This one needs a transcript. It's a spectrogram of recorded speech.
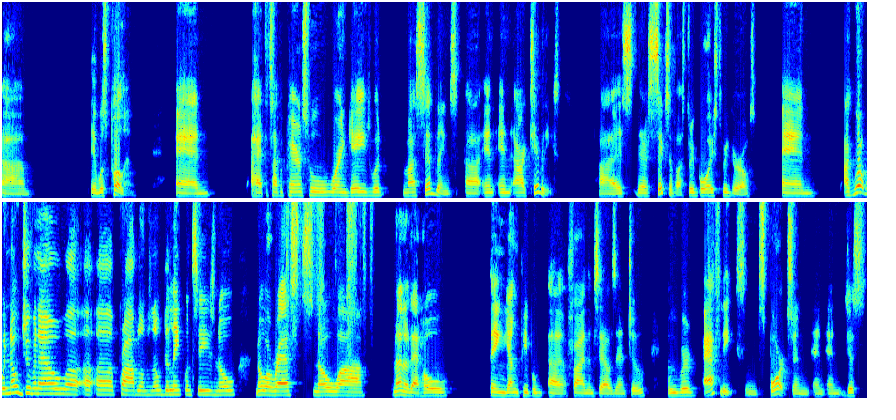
um, it was pulling, and I had the type of parents who were engaged with my siblings uh, in in our activities. Uh, it's there's six of us, three boys, three girls, and I grew up with no juvenile uh, uh, uh, problems, no delinquencies, no no arrests, no uh, none of that whole thing young people uh, find themselves into. We were athletes and sports and and and just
